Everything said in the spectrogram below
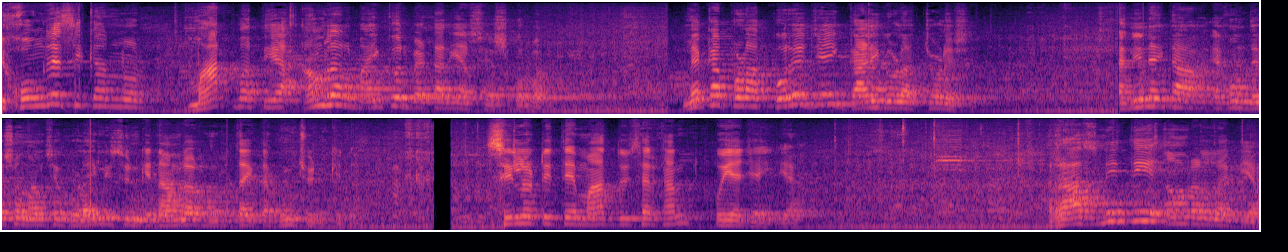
ই কংগ্রেস শিকানোর মাত মাতিয়া আমরার মাইকর ব্যাটারিয়া শেষ করবার লেখাপড়া করে যেই গাড়ি ঘোড়া চড়েছে। জানি না এটা এখন দেশ মানুষে ঘোড়াই লিছুন কিনা আমরা হরতা এটা শুনছুন কিনা। সিলটিতে মাত দুই চার খান হইয়া যাই গিয়া। রাজনীতি আমরা লাগিয়া।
